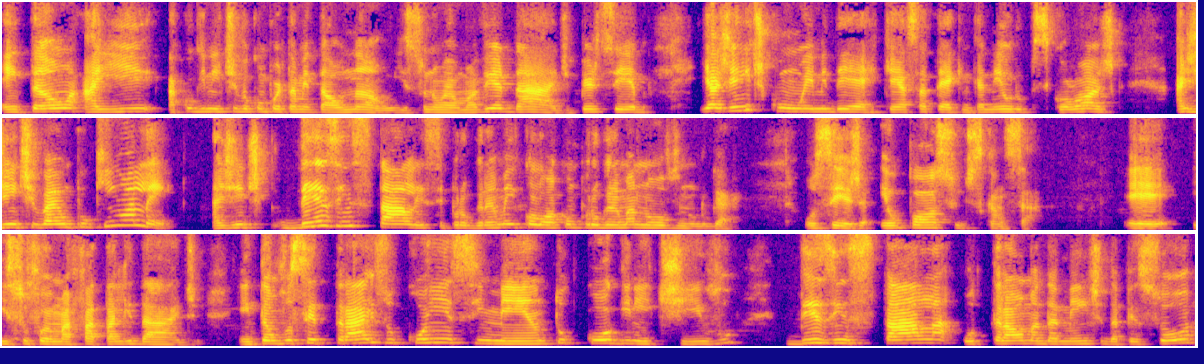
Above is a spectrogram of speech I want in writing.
Então, aí a cognitiva comportamental, não, isso não é uma verdade, perceba. E a gente, com o MDR, que é essa técnica neuropsicológica, a gente vai um pouquinho além. A gente desinstala esse programa e coloca um programa novo no lugar. Ou seja, eu posso descansar. É, isso foi uma fatalidade. Então, você traz o conhecimento cognitivo, desinstala o trauma da mente da pessoa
